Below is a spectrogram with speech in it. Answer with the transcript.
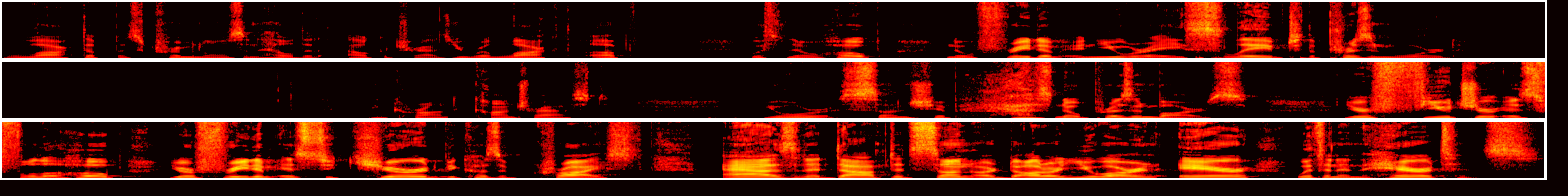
were locked up as criminals and held at Alcatraz. You were locked up with no hope, no freedom, and you were a slave to the prison ward. In contrast, your sonship has no prison bars. Your future is full of hope. Your freedom is secured because of Christ. As an adopted son or daughter, you are an heir with an inheritance.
